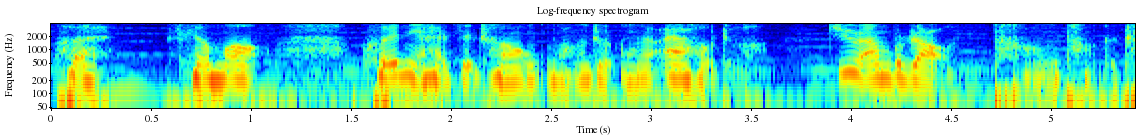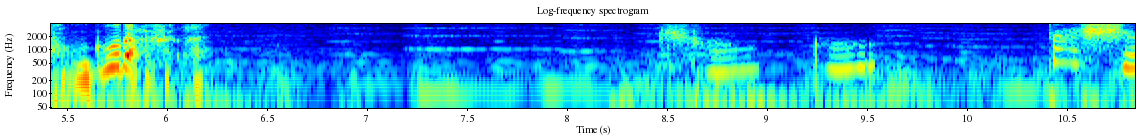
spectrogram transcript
嘿，柠檬，亏你还自称王者荣耀爱好者，居然不知道堂堂的长歌大神。”长歌大神，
